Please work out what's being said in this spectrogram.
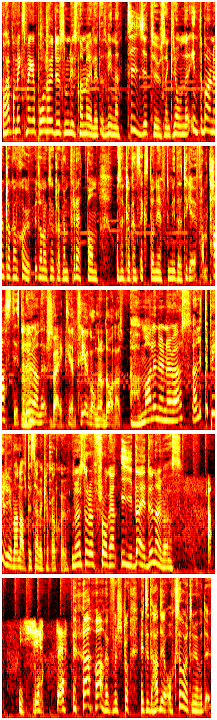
Och här på Mix Megapol har ju du som lyssnar möjlighet att vinna 10 000 kronor. Inte bara nu klockan sju, utan också klockan 13 och sen klockan 16 i eftermiddag. Det tycker jag är fantastiskt, eller hur Anders? Verkligen. Tre gånger om dagen alltså. Ja, Malin, är du nervös? Ja, lite pirrig är man alltid så här vid klockan sju. Då är den stora frågan, Ida, är du nervös? Jätte. Ja, jag förstår. Vet du, det hade jag också varit om jag var du.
